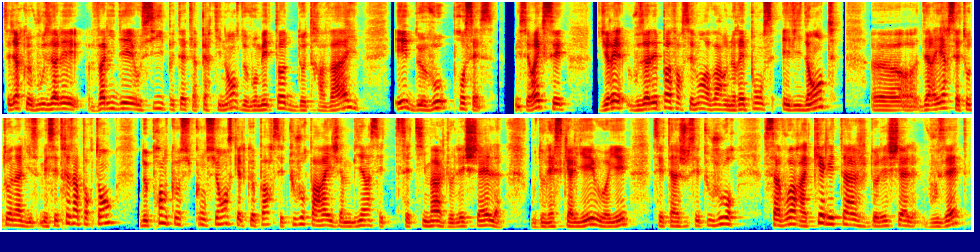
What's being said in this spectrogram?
C'est-à-dire que vous allez valider aussi peut-être la pertinence de vos méthodes de travail et de vos process. Mais c'est vrai que c'est je dirais, vous n'allez pas forcément avoir une réponse évidente euh, derrière cette auto-analyse. Mais c'est très important de prendre conscience quelque part, c'est toujours pareil, j'aime bien cette, image de l'échelle ou de l'escalier, vous voyez, c'est toujours savoir à quel étage de l'échelle vous êtes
